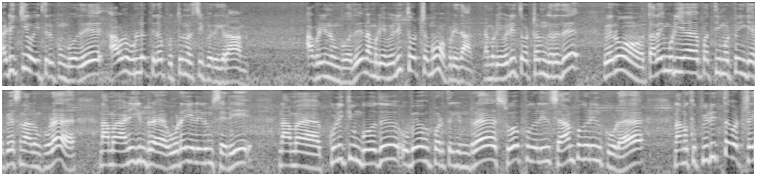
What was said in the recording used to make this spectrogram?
அடுக்கி வைத்திருக்கும் போது அவன் உள்ளத்தில் புத்துணர்ச்சி பெறுகிறான். அப்படின்னும்போது நம்முடைய வெளித்தோற்றமும் அப்படிதான். நம்முடைய வெளித்தோற்றம்ங்கிறது வெறும் தலைமுடியை பற்றி மட்டும் இங்கே பேசினாலும் கூட நாம் அணிகின்ற உடைகளிலும் சரி நாம் குளிக்கும்போது உபயோகப்படுத்துகின்ற சோப்புகளில் ஷாம்புகளில் கூட நமக்கு பிடித்தவற்றை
